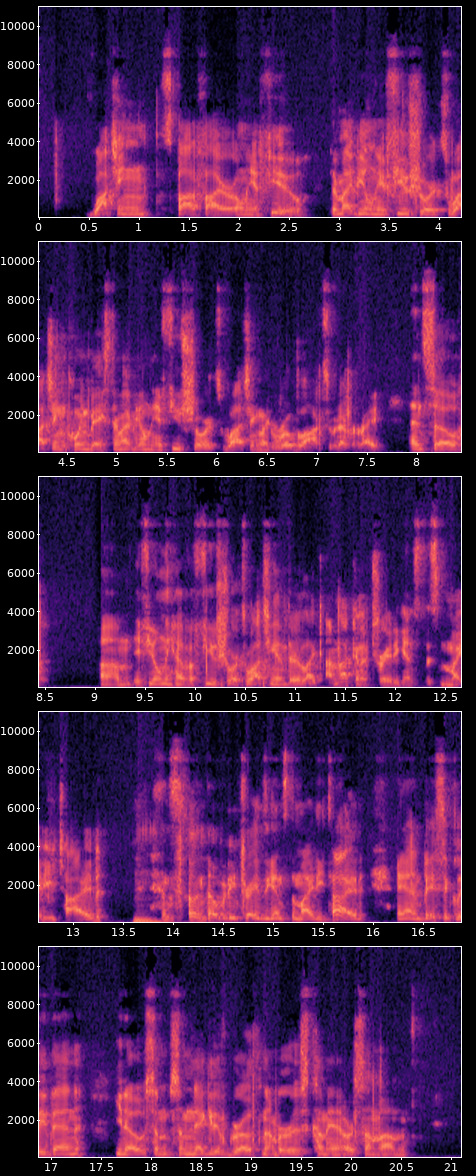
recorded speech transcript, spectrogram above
watching Spotify or only a few. There might be only a few shorts watching Coinbase. There might be only a few shorts watching like Roblox or whatever, right? And so um, if you only have a few shorts watching it, they're like, I'm not going to trade against this mighty tide. Mm. And so nobody trades against the mighty tide. And basically, then you know some some negative growth numbers come in, or some um,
